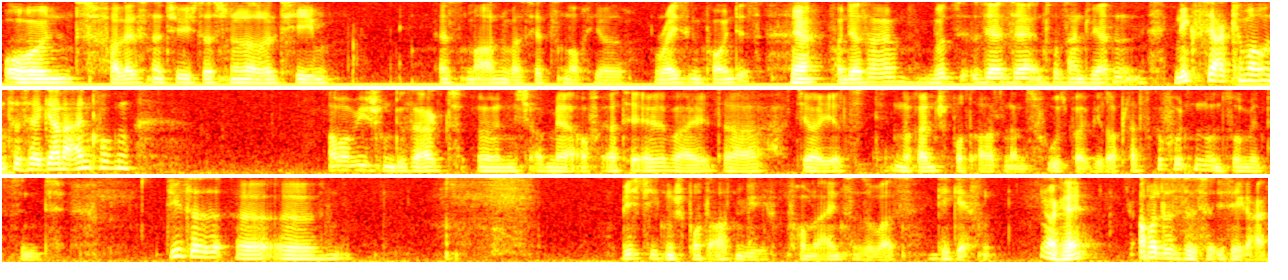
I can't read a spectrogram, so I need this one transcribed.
und verlässt natürlich das schnellere Team Aston Martin, was jetzt noch hier Racing Point ist. Ja. Von der Sache wird es sehr, sehr interessant werden. Nächstes Jahr können wir uns das ja gerne angucken. Aber wie schon gesagt, äh, nicht mehr auf RTL, weil da hat ja jetzt eine Randsportart namens Fußball wieder Platz gefunden und somit sind diese äh, äh, wichtigen Sportarten wie Formel 1 und sowas gegessen. Okay. Aber das ist, ist egal.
